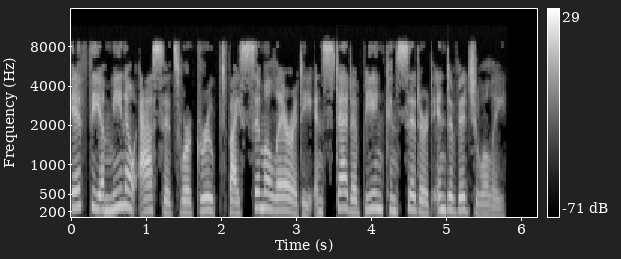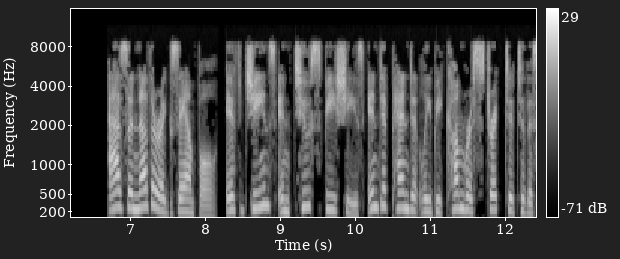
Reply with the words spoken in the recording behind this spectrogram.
if the amino acids were grouped by similarity instead of being considered individually. As another example, if genes in two species independently become restricted to the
